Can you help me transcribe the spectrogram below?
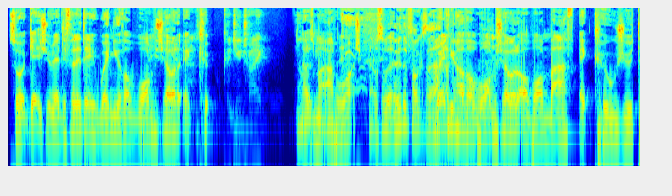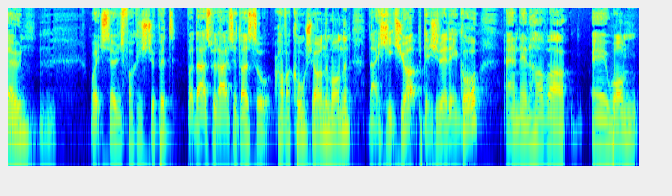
so it gets you ready for the day. When you have a warm shower, it coo- Could you try? That was my Apple Watch. Was, who the fuck's that? when you have a warm shower or warm bath, it cools you down, Mm-hmm. which sounds fucking stupid, but that's what it actually does. So have a cold shower in the morning, that heats you up, gets you ready to go, and then have a, a warm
